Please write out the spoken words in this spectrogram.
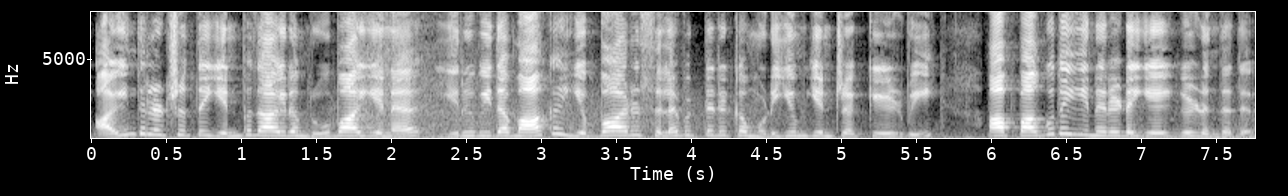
ஐந்து லட்சத்து எண்பதாயிரம் ரூபாய் என இருவிதமாக எவ்வாறு செலவிட்டிருக்க முடியும் என்ற கேள்வி அப்பகுதியினரிடையே எழுந்தது.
